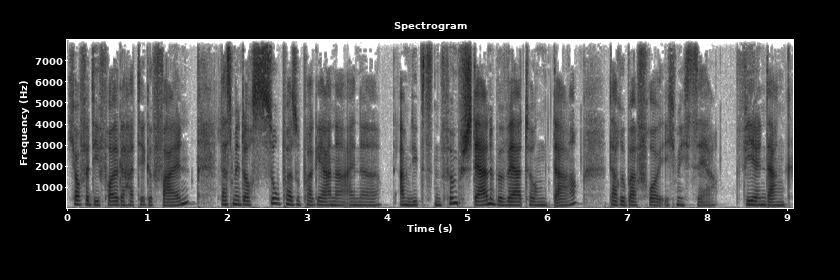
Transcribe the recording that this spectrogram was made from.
Ich hoffe, die Folge hat dir gefallen. Lass mir doch super, super gerne eine am liebsten 5-Sterne-Bewertung da. Darüber freue ich mich sehr. Vielen Dank.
